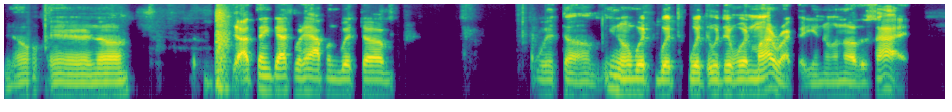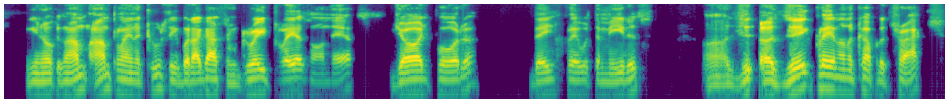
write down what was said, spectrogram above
you know. And uh, I think that's what happened with um, with um, you know with with with with, with my record, you know, on the other side, you know, because I'm I'm playing acoustic, but I got some great players on there. George Porter, bass player with the Meters. Uh, Z- uh, Zig played on a couple of tracks.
